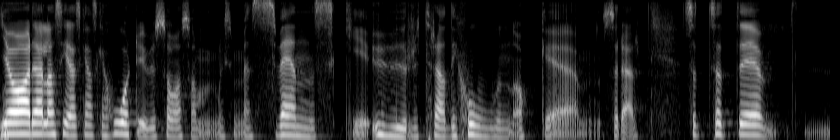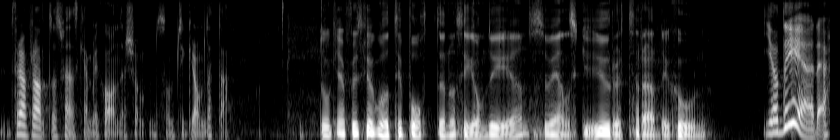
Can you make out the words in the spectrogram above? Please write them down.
Ja, det har lanserats ganska hårt i USA som liksom en svensk eh, urtradition och eh, sådär. Så, så att eh, framförallt de svenska amerikaner som, som tycker om detta. Då kanske vi ska gå till botten och se om det är en svensk urtradition. Ja, det är det.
